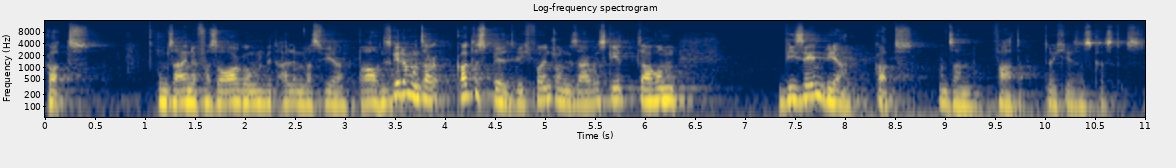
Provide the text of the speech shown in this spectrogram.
Gott, um seine Versorgung mit allem, was wir brauchen. Es geht um unser Gottesbild, wie ich vorhin schon gesagt habe. Es geht darum, wie sehen wir Gott, unseren Vater, durch Jesus Christus.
